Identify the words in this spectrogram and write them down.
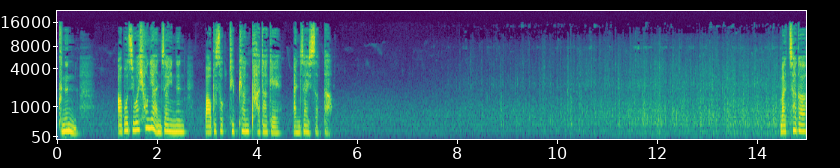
그는 아버지와 형이 앉아 있는 마부석 뒤편 바닥에 앉아 있었다. 마차가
